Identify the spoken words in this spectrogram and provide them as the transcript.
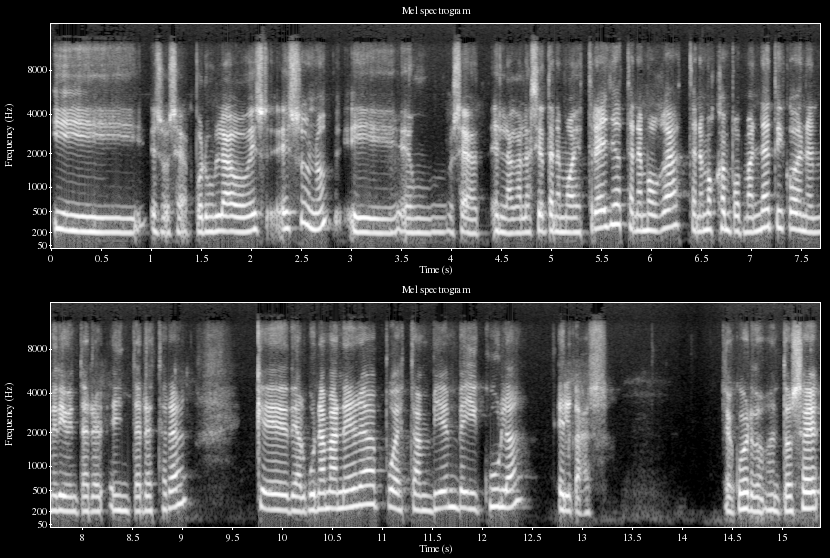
y eso, o sea, por un lado es eso, ¿no? Y o sea, en la galaxia tenemos estrellas, tenemos gas, tenemos campos magnéticos en el medio interestelar que de alguna manera pues también vehicula el gas. ¿De acuerdo? Entonces,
